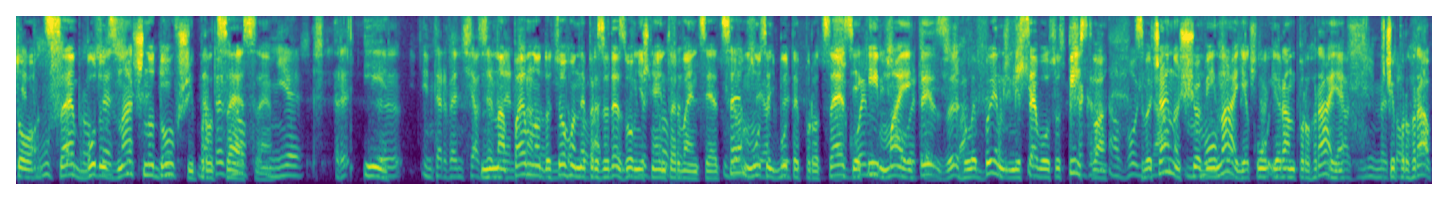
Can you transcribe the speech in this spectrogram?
то це будуть значно довші процеси. І Напевно, до цього не призведе зовнішня інтервенція. Це мусить бути процес, який має йти з глибин місцевого суспільства. Звичайно, що війна, яку Іран програє чи програв,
